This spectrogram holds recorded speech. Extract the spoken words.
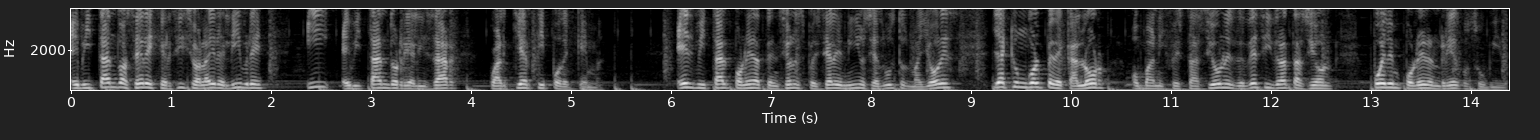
evitando hacer ejercicio al aire libre y evitando realizar cualquier tipo de quema. Es vital poner atención especial en niños y adultos mayores, ya que un golpe de calor o manifestaciones de deshidratación pueden poner en riesgo su vida.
